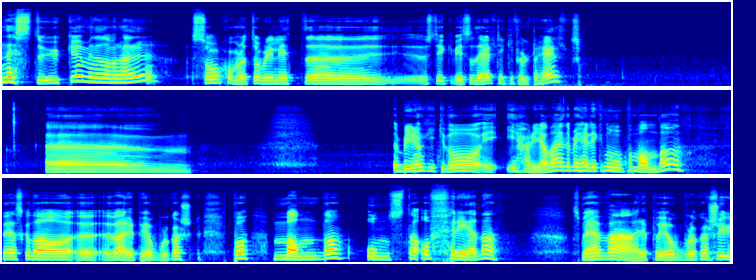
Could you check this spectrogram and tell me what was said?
Neste uke, mine damer og herrer, så kommer det til å bli litt stykkevis og delt, ikke fullt og helt. Uh, det blir nok ikke noe i, i helga, nei. Det blir heller ikke noe på mandag. For jeg skal da uh, være på jobb klokka På mandag, onsdag og fredag så må jeg være på jobb klokka sju.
